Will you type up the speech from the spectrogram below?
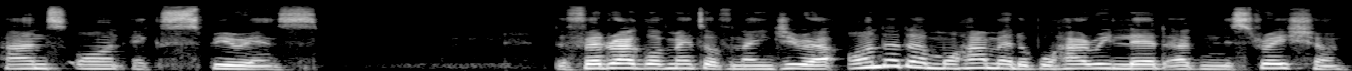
hands-on experience. The federal government of Nigeria, under the Mohamed Buhari-led administration,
